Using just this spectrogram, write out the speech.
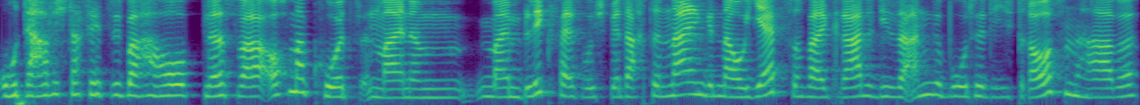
oh, darf ich das jetzt überhaupt? Ne, das war auch mal kurz in meinem, in meinem Blickfeld, wo ich mir dachte, nein, genau jetzt und weil gerade diese Angebote, die ich draußen habe,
